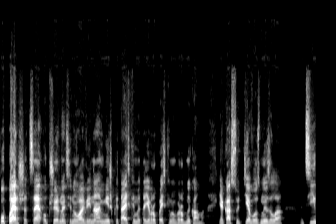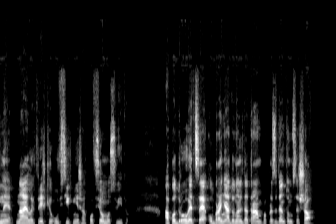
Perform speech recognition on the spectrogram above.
По-перше, це обширна цінова війна між китайськими та європейськими виробниками, яка суттєво знизила ціни на електрички у всіх нішах по всьому світу. А по-друге, це обрання Дональда Трампа президентом США.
